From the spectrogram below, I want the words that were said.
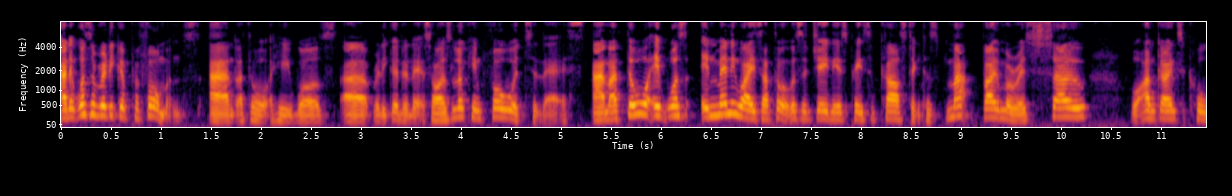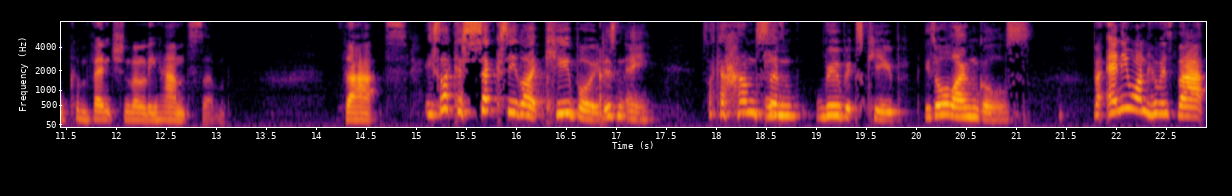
and it was a really good performance and i thought he was uh, really good in it so i was looking forward to this and i thought it was in many ways i thought it was a genius piece of casting because matt bomer is so what i'm going to call conventionally handsome that He's like a sexy like cuboid, isn't he? He's like a handsome Rubik's cube. He's all angles. but anyone who is that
